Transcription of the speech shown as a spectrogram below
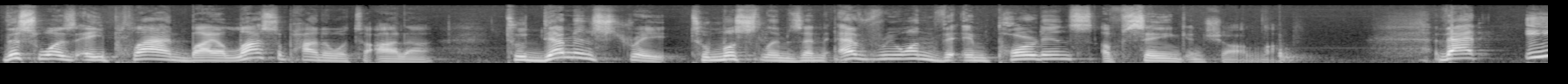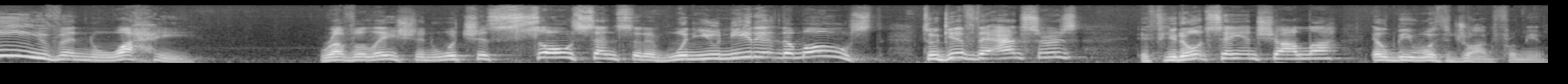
This was a plan by Allah subhanahu wa ta'ala to demonstrate to Muslims and everyone the importance of saying inshallah. That even wahi, revelation, which is so sensitive, when you need it the most to give the answers, if you don't say inshallah, it'll be withdrawn from you.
